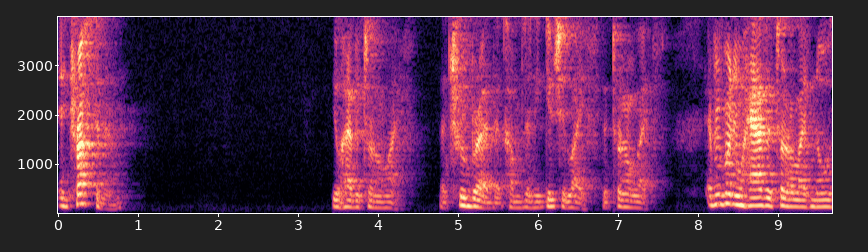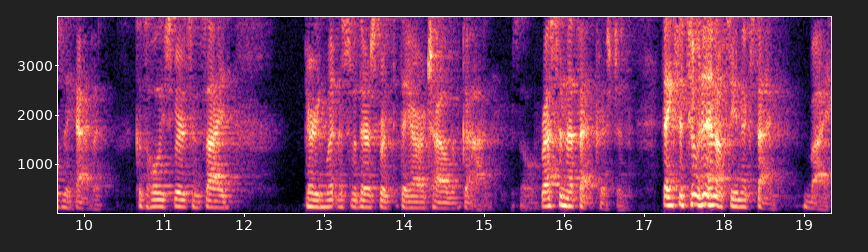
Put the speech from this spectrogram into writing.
and trust in him, you'll have eternal life. That true bread that comes in, he gives you life, the eternal life. Everyone who has eternal life knows they have it because the Holy Spirit's inside, bearing witness with their spirit that they are a child of God. So rest in that fact, Christian. Thanks for tuning in. I'll see you next time. Bye.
